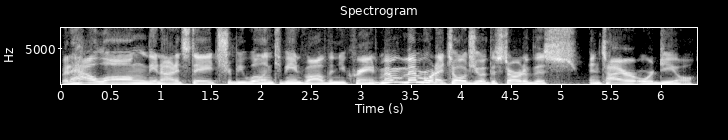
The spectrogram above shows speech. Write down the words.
But how long the United States should be willing to be involved in Ukraine? Remember, what I told you at the start of this entire ordeal?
